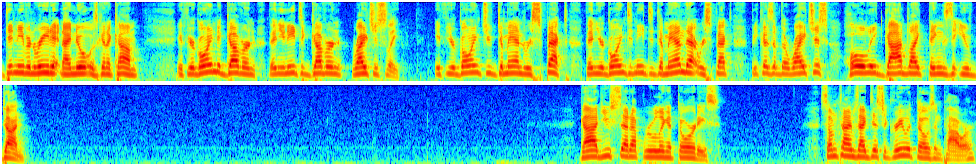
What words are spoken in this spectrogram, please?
Didn't even read it and I knew it was going to come. If you're going to govern, then you need to govern righteously if you're going to demand respect, then you're going to need to demand that respect because of the righteous, holy, godlike things that you've done. God, you set up ruling authorities. Sometimes I disagree with those in power,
